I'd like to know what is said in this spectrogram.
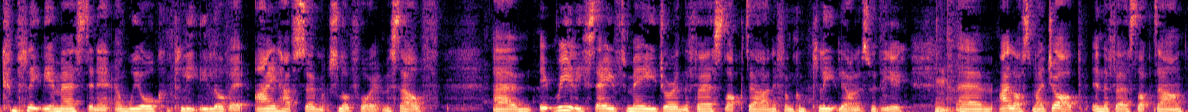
completely immersed in it, and we all completely love it. I have so much love for it myself. Um, it really saved me during the first lockdown, if I'm completely honest with you. Um, I lost my job in the first lockdown.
